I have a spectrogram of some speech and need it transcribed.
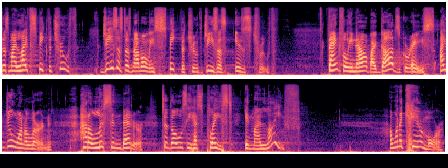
Does my life speak the truth? Jesus does not only speak the truth, Jesus is truth. Thankfully, now, by God's grace, I do want to learn how to listen better to those He has placed in my life. I want to care more.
